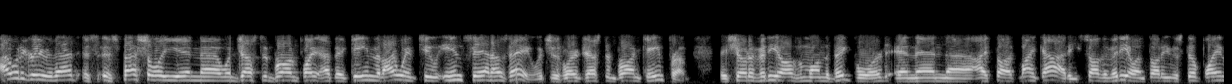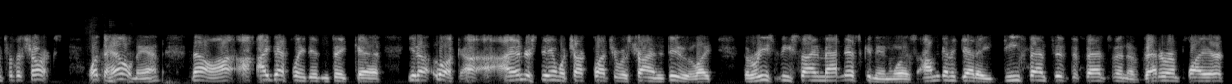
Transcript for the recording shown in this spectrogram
I would agree with that, especially in uh, when Justin Braun played uh, the game that I went to in San Jose, which is where Justin Braun came from. They showed a video of him on the big board, and then uh, I thought, my God, he saw the video and thought he was still playing for the Sharks. What the hell, man? No, I, I definitely didn't think. Uh, you know, look, I, I understand what Chuck Fletcher was trying to do. Like the reason he signed Matt Niskanen was, I'm going to get a defensive defenseman, a veteran player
